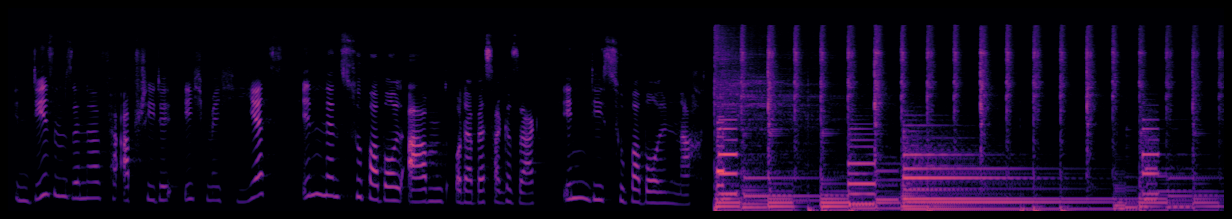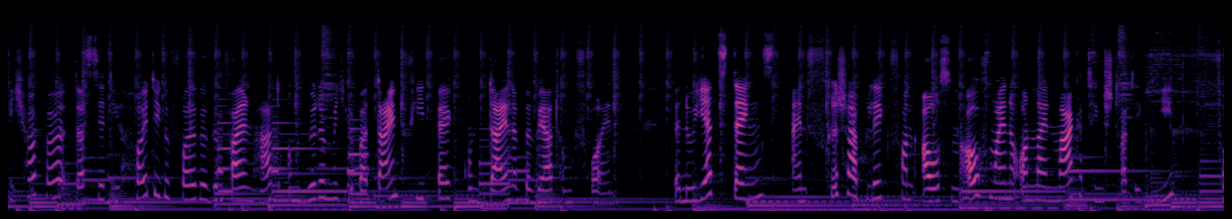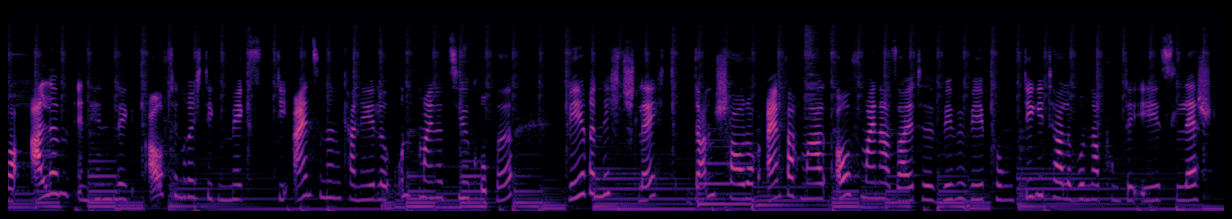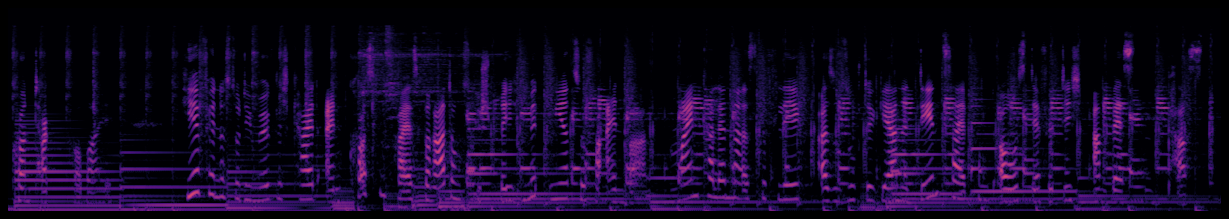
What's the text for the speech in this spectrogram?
In diesem Sinne verabschiede ich mich jetzt in den Super Bowl Abend oder besser gesagt in die Super Bowl Nacht. Ich hoffe, dass dir die heutige Folge gefallen hat und würde mich über dein Feedback und deine Bewertung freuen. Wenn du jetzt denkst, ein frischer Blick von außen auf meine Online-Marketing-Strategie, vor allem im Hinblick auf den richtigen Mix, die einzelnen Kanäle und meine Zielgruppe, wäre nicht schlecht, dann schau doch einfach mal auf meiner Seite www.digitalewunder.de/slash Kontakt vorbei. Hier findest du die Möglichkeit, ein kostenfreies Beratungsgespräch mit mir zu vereinbaren. Mein Kalender ist gepflegt, also such dir gerne den Zeitpunkt aus, der für dich am besten passt.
